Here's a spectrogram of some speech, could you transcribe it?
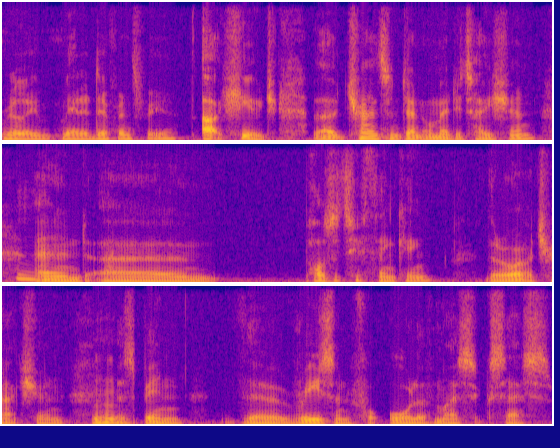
really made a difference for you? Oh, huge. Uh, transcendental meditation Mm. and um, positive thinking, the law of attraction, Mhm. has been the reason for all of my success,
